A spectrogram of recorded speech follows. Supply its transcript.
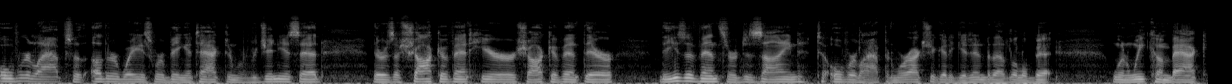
overlaps with other ways we're being attacked. And what Virginia said, there's a shock event here, shock event there. These events are designed to overlap, and we're actually going to get into that a little bit when we come back.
